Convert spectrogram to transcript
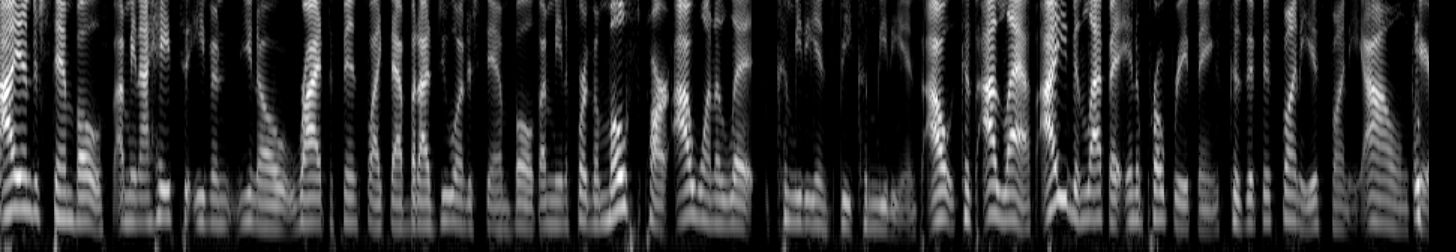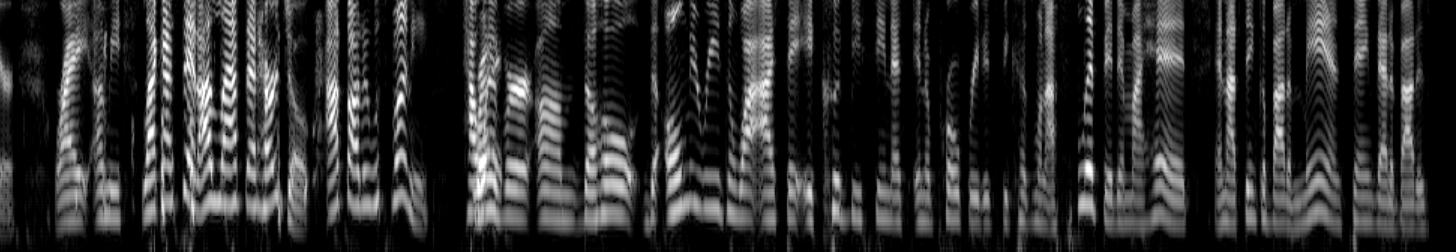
I understand both. I mean, I hate to even, you know, ride the fence like that, but I do understand both. I mean, for the most part, I want to let comedians be comedians. I cuz I laugh. I even laugh at inappropriate things cuz if it's funny, it's funny. I don't care, right? I mean, like I said, I laughed at her joke. I thought it was funny. However, um the whole the only reason why I say it could be seen as inappropriate is because when I flip it in my head and I think about a man saying that about his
